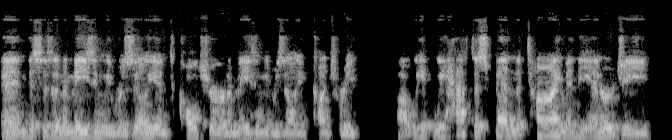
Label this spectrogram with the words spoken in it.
And this is an amazingly resilient culture, an amazingly resilient country uh, we, we have to spend the time and the energy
